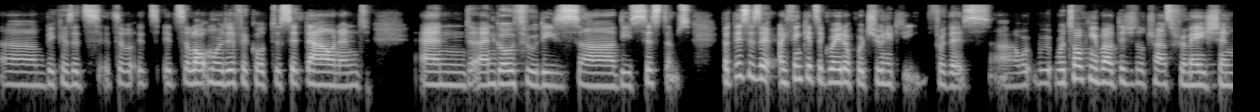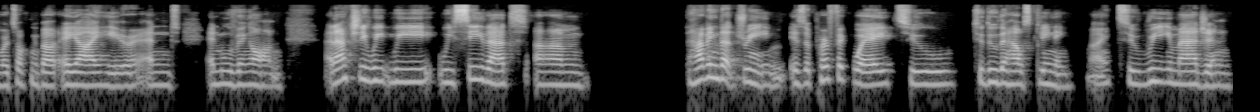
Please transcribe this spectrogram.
Um, because it's it's a it's it's a lot more difficult to sit down and and and go through these uh, these systems. But this is, a, I think, it's a great opportunity for this. Uh, we're, we're talking about digital transformation. We're talking about AI here, and and moving on. And actually, we we we see that um, having that dream is a perfect way to to do the house cleaning, right? To reimagine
